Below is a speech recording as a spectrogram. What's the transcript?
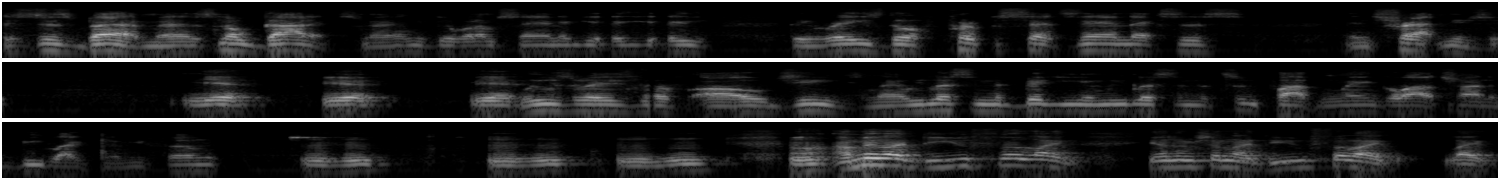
it's just bad, man. There's no guidance, man. You get what I'm saying? They get they get they they raised off Percocet, Xanaxes, and trap music. Yeah. Yeah. Yeah. We was raised off our OGs, man. We listen to Biggie and we listen to Tupac, and we ain't go out trying to be like them. You feel me? Mhm. Mhm. Mhm. I mean, like, do you feel like you know what I'm saying? Like, do you feel like like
